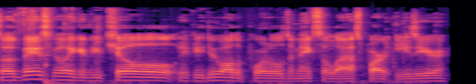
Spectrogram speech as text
So it's basically like if you kill, if you do all the portals, it makes the last part easier.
